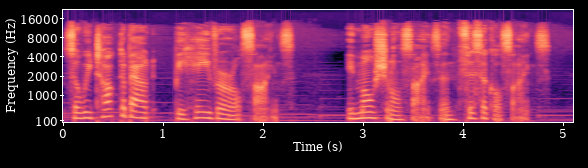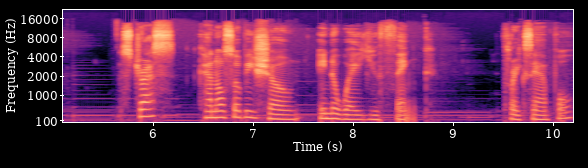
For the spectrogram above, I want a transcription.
So we talked about behavioral signs, emotional signs, and physical signs. Stress can also be shown in the way you think. For example,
